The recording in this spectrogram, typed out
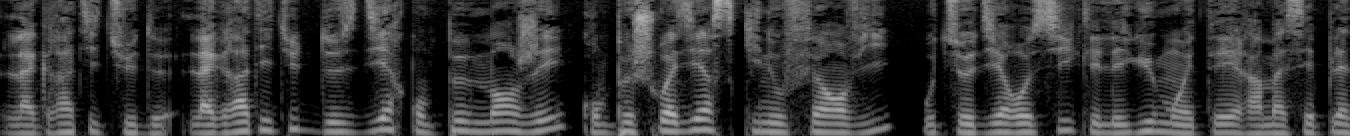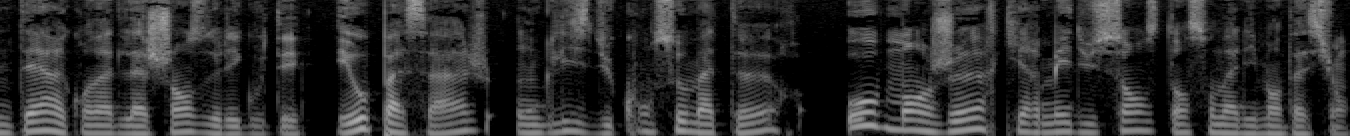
la gratitude. La gratitude de se dire qu'on peut manger, qu'on peut choisir ce qui nous fait envie, ou de se dire aussi que les légumes ont été ramassés pleine terre et qu'on a de la chance de les goûter. Et au passage, on glisse du consommateur au mangeur qui remet du sens dans son alimentation.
